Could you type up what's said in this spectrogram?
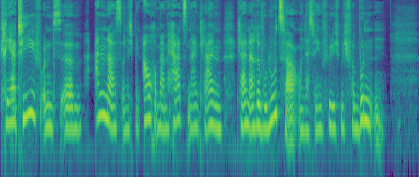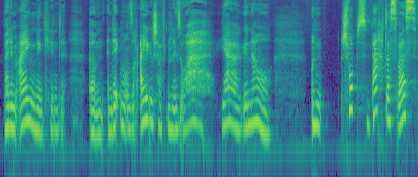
kreativ und ähm, anders und ich bin auch in meinem Herzen ein kleinen, kleiner Revoluzer und deswegen fühle ich mich verbunden. Bei dem eigenen Kind ähm, entdecken wir unsere Eigenschaften und denken so, ah, ja, genau. Und schwupps, macht das was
